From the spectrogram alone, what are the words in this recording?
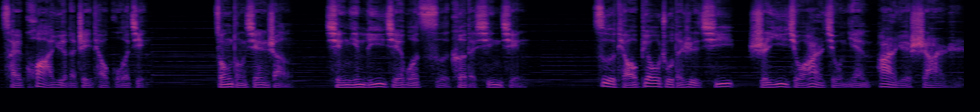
才跨越了这条国境。总统先生，请您理解我此刻的心情。字条标注的日期是一九二九年二月十二日，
